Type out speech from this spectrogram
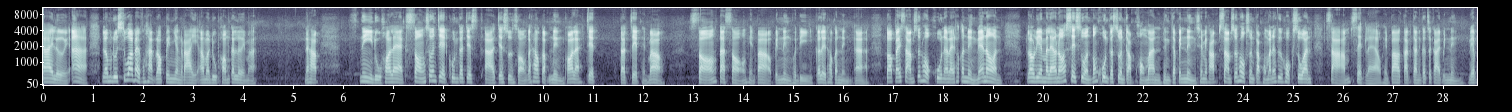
ง่าย ๆเลยอ่าเรามาดูซิว่าแบบฝึกหัดเราเป็นอย่างไรเอามาดูพร้อมกันเลยมานะครับ นี่ดูข้อแรก2ส่วน7คูณกับ7อ่า7ส่วน2ก็เท่ากับ 1 เพราะอะไร7ตัด 7 เห็นเปล่า2ตัด 2 เห็นเปล่าเป็น 1 พอดีก็เลยเท่ากับ1อ่าต่อไป3ส่วน6คูณอะไรเท่ากับ 1 แน่นอน เราเรียนมาแล้วเนาะเศษส่วนต้องคูณกับส่วนกลับของมันถึงจะเป็น 1 ใช่ไหมครับ3ส่วน6ส่วนกลับของมันก็คือ 6 ส่วน 3 เสร็จแล้ว เห็นเปล่าตัดกันก็จะกลายเป็น 1 เรียบ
